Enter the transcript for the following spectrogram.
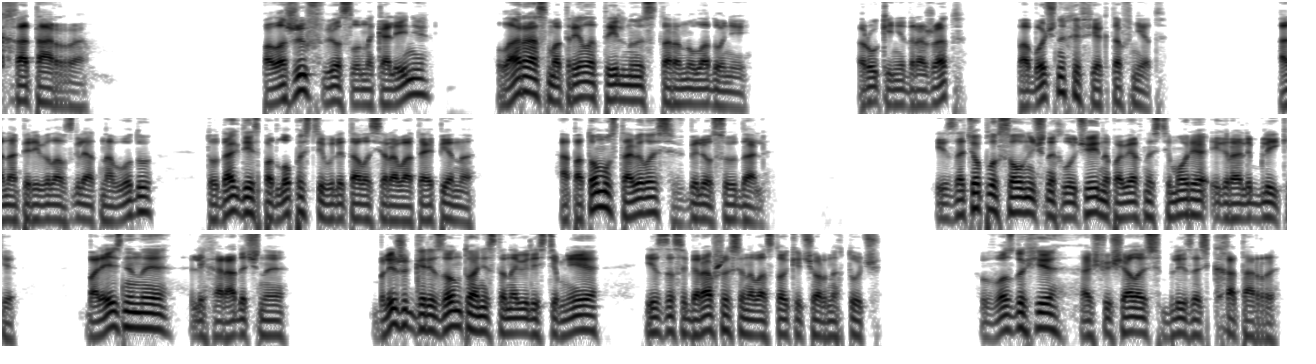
Дакхатарра. Положив весла на колени, Лара осмотрела тыльную сторону ладоней. Руки не дрожат, побочных эффектов нет. Она перевела взгляд на воду, туда, где из-под лопасти вылетала сероватая пена, а потом уставилась в белесую даль. Из-за теплых солнечных лучей на поверхности моря играли блики. Болезненные, лихорадочные. Ближе к горизонту они становились темнее из-за собиравшихся на востоке черных туч. В воздухе ощущалась близость к Хатарры.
